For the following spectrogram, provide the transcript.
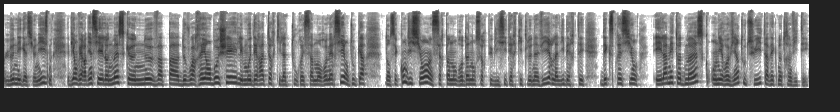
le négationnisme, eh bien on verra bien si Elon Musk ne va pas devoir réembaucher les modérateurs qu'il a tout récemment remerciés. En tout cas, dans ces conditions, un certain nombre d'annonceurs publicitaires quittent le navire. La liberté d'expression et la méthode Musk, on y revient tout de suite avec notre invité.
